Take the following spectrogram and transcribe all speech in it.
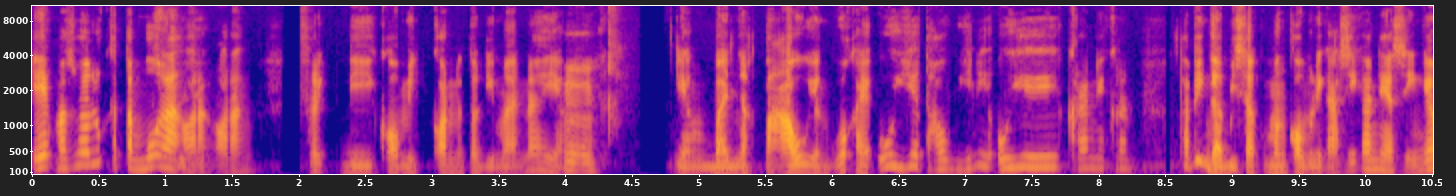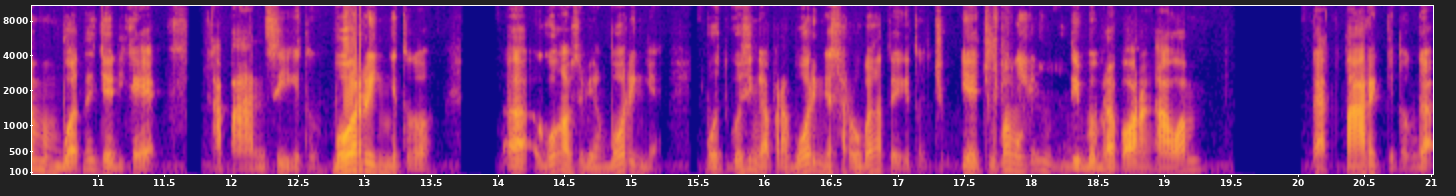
eh maksudnya lu ketemu lah orang-orang freak di Comic Con atau di mana yang Mhm. yang banyak tahu, yang gue kayak, oh iya tahu gini, oh iya keren ya keren. Tapi nggak bisa mengkomunikasikannya sehingga membuatnya jadi kayak apaan sih gitu, boring gitu loh. Eh gue nggak bisa bilang boring ya. Buat gue sih nggak pernah boring, ya seru banget ya gitu. Ya cuma mungkin di beberapa orang awam nggak tertarik gitu, nggak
